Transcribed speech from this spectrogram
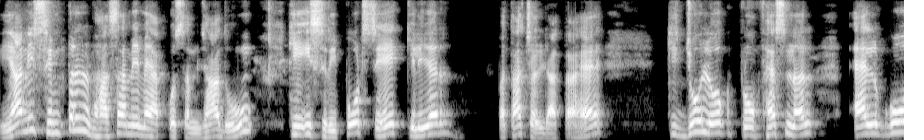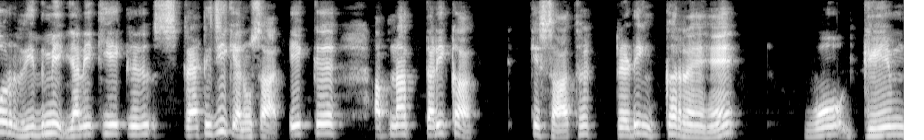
यानी सिंपल भाषा में मैं आपको समझा दूँ कि इस रिपोर्ट से क्लियर पता चल जाता है कि जो लोग प्रोफेशनल एल्गोरिदमिक यानी कि एक स्ट्रेटजी के अनुसार, एक अपना तरीका के साथ ट्रेडिंग कर रहे हैं, वो गेम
